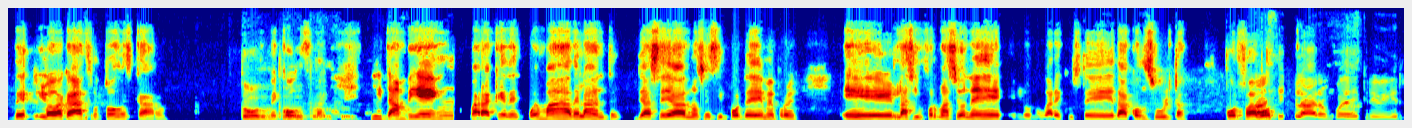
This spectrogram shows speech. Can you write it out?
de, lo de gastro todo es caro. Todo. Me consta. y también para que después más adelante, ya sea, no sé si por DM, por, eh, las informaciones en los lugares que usted da consulta, por favor. Ah, sí, claro, puedes escribir.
